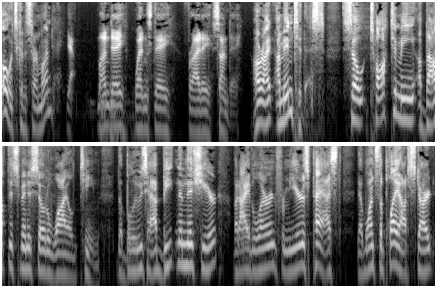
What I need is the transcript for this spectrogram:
Oh, it's going to start Monday. Yeah, Monday, Wednesday, Friday, Sunday. All right, I'm into this. So, talk to me about this Minnesota Wild team. The Blues have beaten them this year, but I've learned from years past that once the playoffs start,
